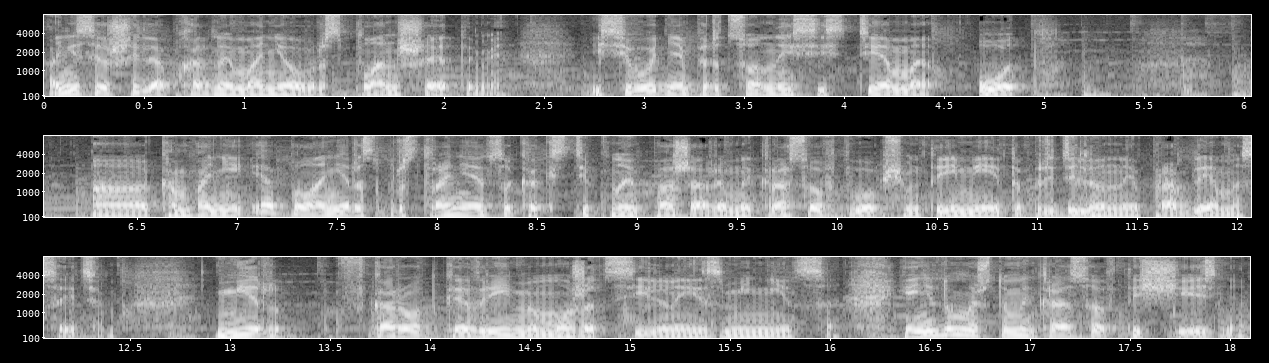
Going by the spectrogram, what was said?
они совершили обходной маневр с планшетами. И сегодня операционные системы от а, компании Apple, они распространяются как степной пожар. И Microsoft, в общем-то, имеет определенные проблемы с этим. Мир в короткое время может сильно измениться. Я не думаю, что Microsoft исчезнет.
